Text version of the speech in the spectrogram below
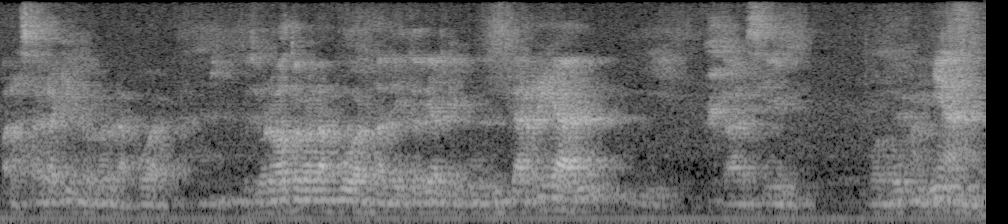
para saber a quién tocar la puerta. Entonces uno va a tocar la puerta de editorial que publica real y a ver si volvemos mañana.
